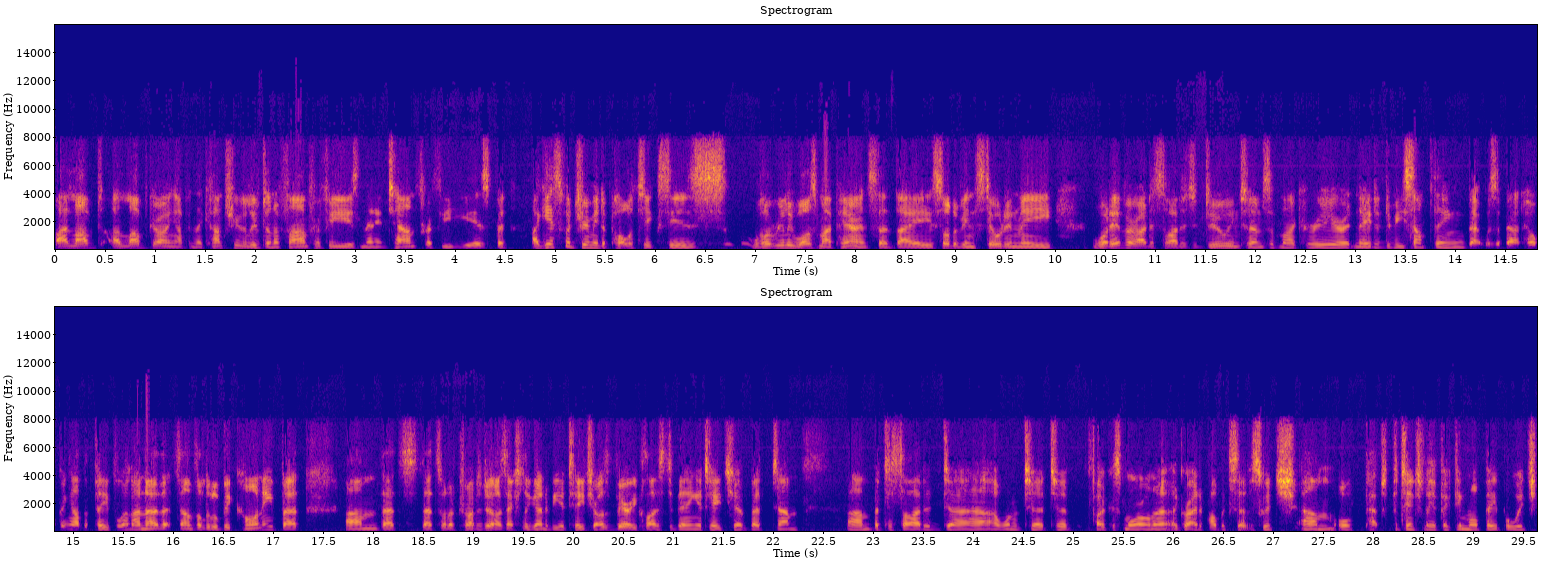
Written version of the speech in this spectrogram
I loved I loved growing up in the country. We lived on a farm for a few years and then in town for a few years. But I guess what drew me to politics is well, it really was my parents that they sort of instilled in me whatever I decided to do in terms of my career, it needed to be something that was about helping other people. And I know that sounds a little bit corny, but um, that's that's what I've tried to do. I was actually going to be a teacher. I was very close to being a teacher, but um, um, but decided uh, I wanted to, to focus more on a, a greater public service, which, um, or perhaps potentially affecting more people, which,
